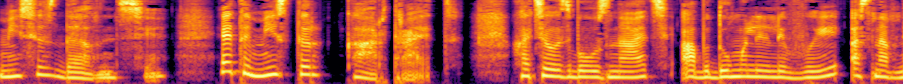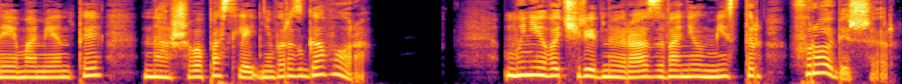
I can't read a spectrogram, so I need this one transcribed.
миссис Деланси. Это мистер Картрайт. Хотелось бы узнать, обдумали ли вы основные моменты нашего последнего разговора?» Мне в очередной раз звонил мистер Фробишер,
